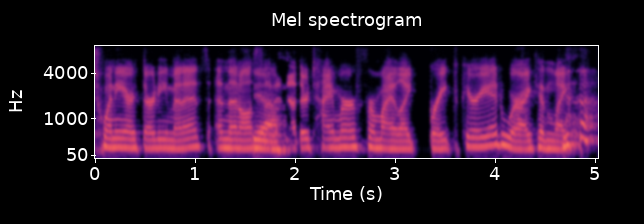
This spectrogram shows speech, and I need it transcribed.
20 or 30 minutes and then I'll yeah. set another timer for my like break period where I can like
